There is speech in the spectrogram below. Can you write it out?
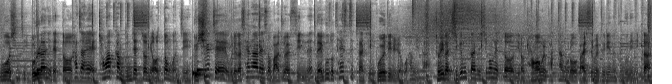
무엇인지 논란이 됐던 하자의 정확한 문제점이 어떤 건지 실제 우리가 생활에서 마주할 수 있는 내구도 테스트까지 보여드리려고 합니다. 저희가 지금까지 시공했던 이런 경험을 바탕으로 말씀을 드리는 부분이니까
